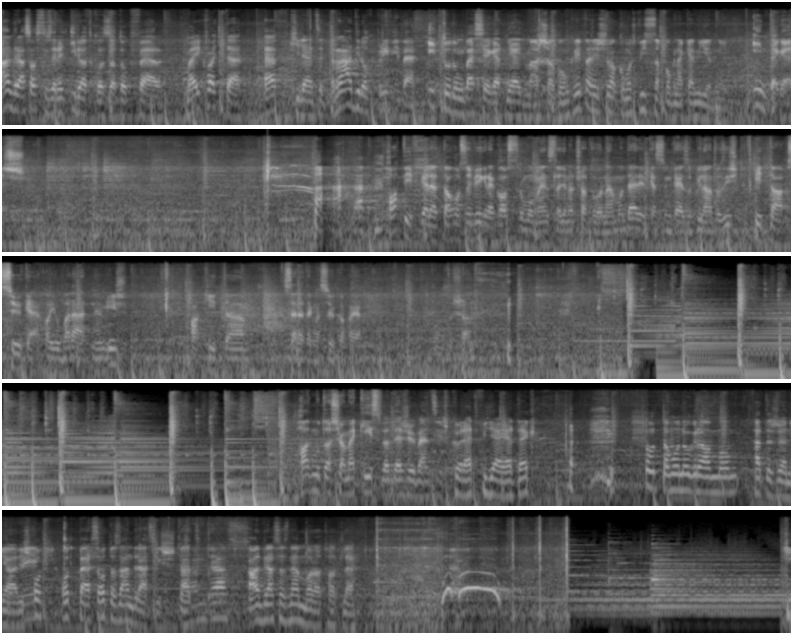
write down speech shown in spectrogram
András azt üzeni, hogy iratkozzatok fel. Melyik vagy te? F9. Rádirok privibe. Itt tudunk beszélgetni egymással konkrétan, és ő akkor most vissza fog nekem írni. Integes. Hat év kellett ahhoz, hogy végre Gastro Moments legyen a csatornámon, de elérkeztünk ehhez a pillanathoz is. Itt a szőke hajú barátnőm is, akit uh, szeretek, mert szőke haja. Pontosan. Hadd mutassa meg készül a Dezső Bencés köret, figyeljetek! ott a monogramom, hát ez zseniális. Ott, ott persze, ott az András is. Tehát András. András az nem maradhat le.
